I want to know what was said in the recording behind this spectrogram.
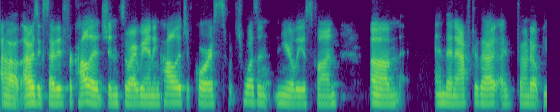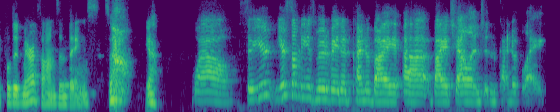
uh, I was excited for college. And so I ran in college, of course, which wasn't nearly as fun. Um, and then after that, I found out people did marathons and things. So yeah. Wow. So you're you're somebody who's motivated kind of by uh, by a challenge and kind of like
